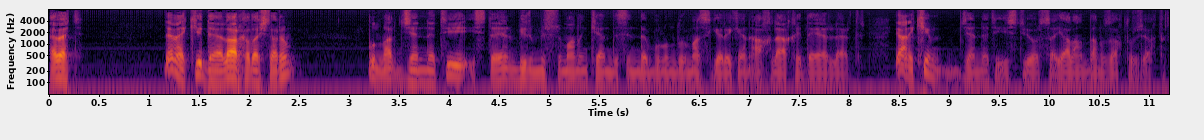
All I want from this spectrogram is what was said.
Evet. Demek ki değerli arkadaşlarım bunlar cenneti isteyen bir Müslümanın kendisinde bulundurması gereken ahlaki değerlerdir. Yani kim cenneti istiyorsa yalandan uzak duracaktır.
